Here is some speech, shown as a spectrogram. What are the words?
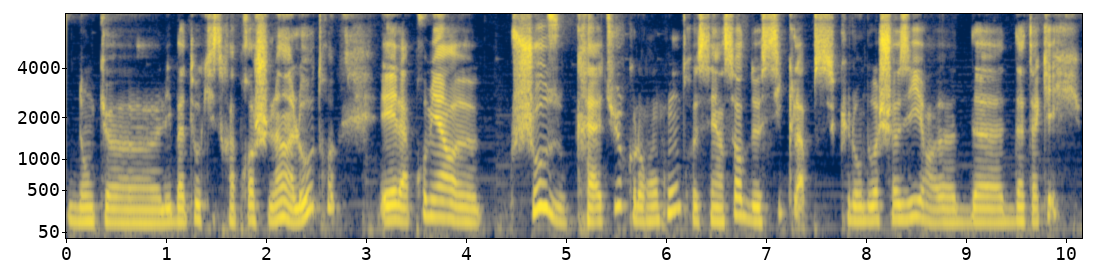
donc euh, les bateaux qui se rapprochent l'un à l'autre, et la première euh, chose ou créature que l'on rencontre, c'est un sorte de cyclops que l'on doit choisir d'a- d'attaquer.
